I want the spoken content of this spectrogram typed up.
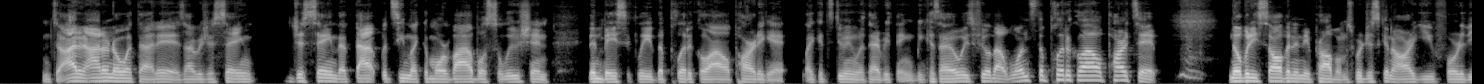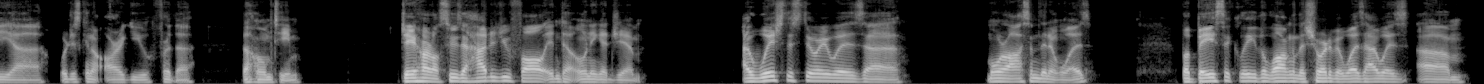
And so I don't I don't know what that is. I was just saying just saying that that would seem like a more viable solution than basically the political owl parting it like it's doing with everything because I always feel that once the political owl parts it nobody's solving any problems. We're just going to argue for the uh we're just going to argue for the the home team. Jay Hartle, Souza, how did you fall into owning a gym? I wish the story was uh more awesome than it was. But basically, the long and the short of it was I was um,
